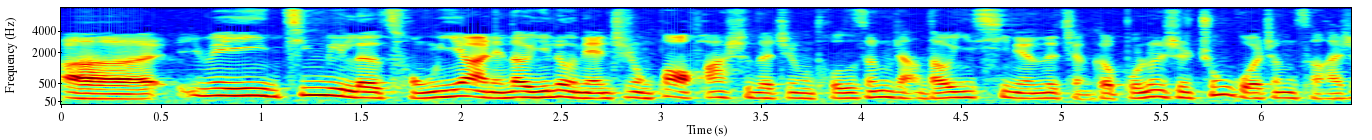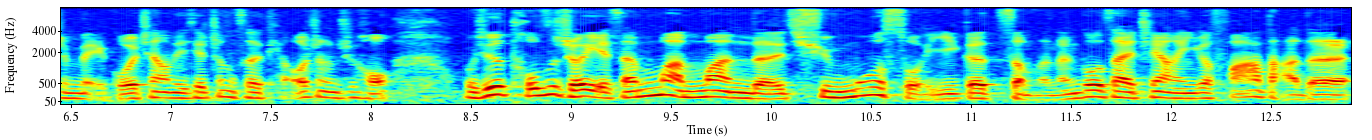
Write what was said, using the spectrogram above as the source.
呃，因为经历了从一二年到一六年这种爆发式的这种投资增长，到一七年的整个不论是中国政策还是美国这样的一些政策调整之后，我觉得投资者也在慢慢的去摸索一个怎么能够在这样一个发达的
